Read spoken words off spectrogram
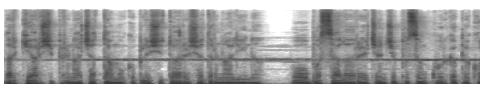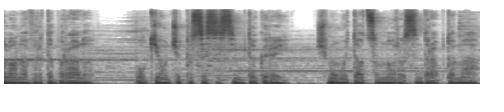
Dar chiar și prin acea teamă copleșitoare și adrenalină, o oboseală rece a început să-mi curgă pe coloana vertebrală. Ochii au început să se simtă grei și m-am uitat somnoros în dreapta mea.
